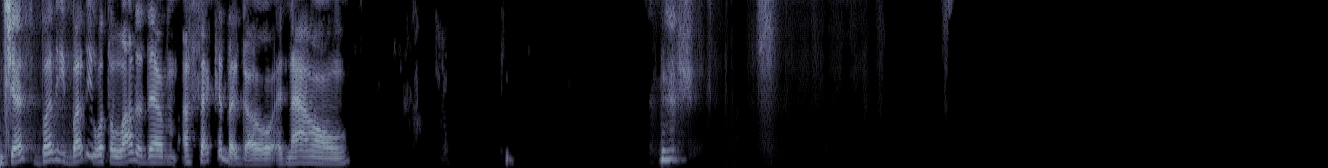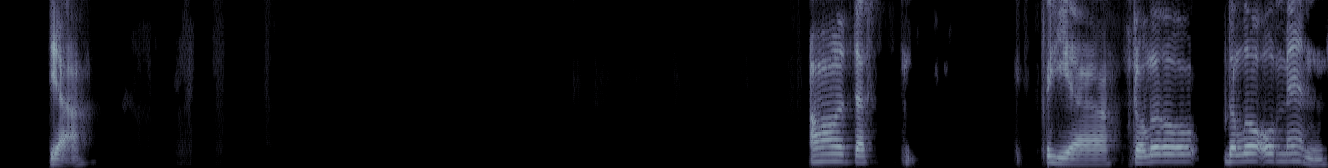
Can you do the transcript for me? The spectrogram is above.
just buddy buddy with a lot of them a second ago, and now yeah. Oh, that's yeah. The little the little old men.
